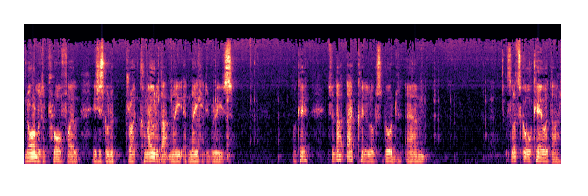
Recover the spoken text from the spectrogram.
Normal to profile is just going to come out of that night at 90 degrees. Okay, so that, that kind of looks good. Um, so let's go okay with that.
